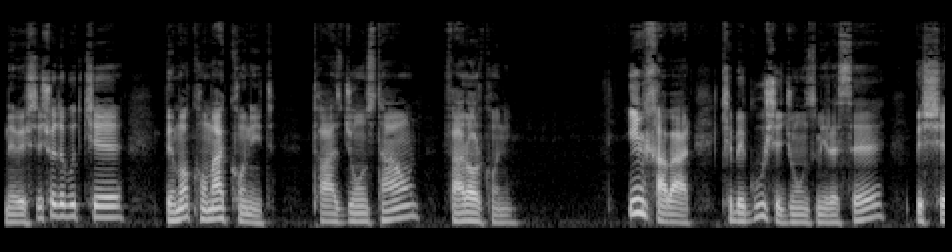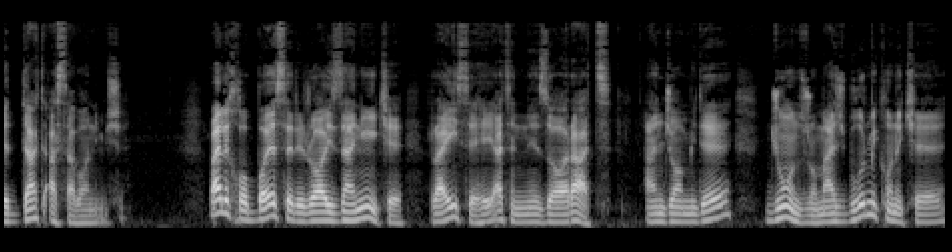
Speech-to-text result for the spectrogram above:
نوشته شده بود که به ما کمک کنید تا از جونز تاون فرار کنیم. این خبر که به گوش جونز می‌رسه به شدت عصبانی میشه. ولی خب با یه سری رایزنی که رئیس هیئت نظارت انجام میده جونز رو مجبور می‌کنه که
